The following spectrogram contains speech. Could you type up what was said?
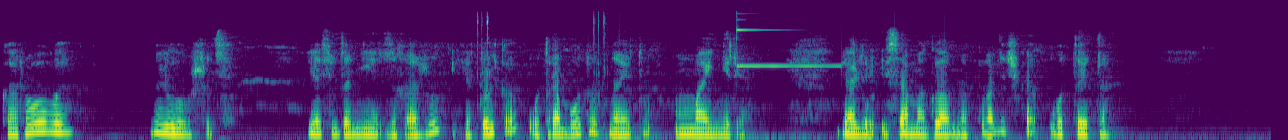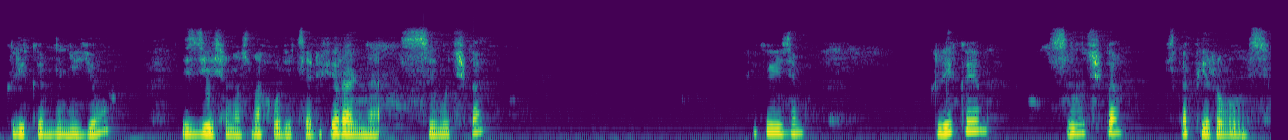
коровы, ну и лошадь. Я сюда не захожу, я только вот работаю на этом майнере. Далее и самая главная вкладочка, вот это. Кликаем на нее. Здесь у нас находится реферальная ссылочка. Как видим. Кликаем. Ссылочка скопировалась.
